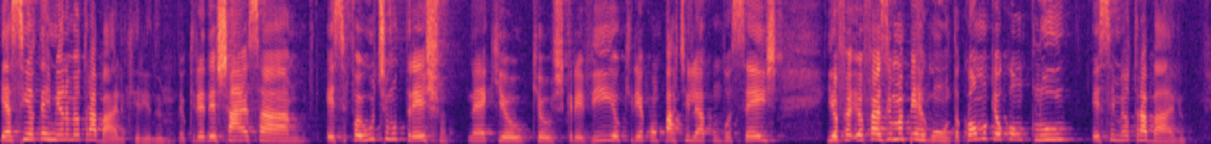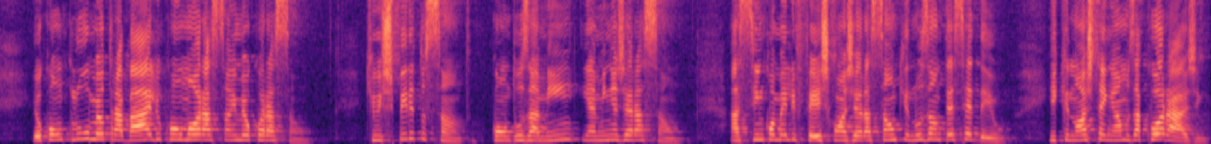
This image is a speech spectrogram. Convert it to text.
E assim eu termino meu trabalho, querido. Eu queria deixar essa. Esse foi o último trecho né, que, eu, que eu escrevi, eu queria compartilhar com vocês. E eu, eu fazia uma pergunta: como que eu concluo esse meu trabalho? Eu concluo o meu trabalho com uma oração em meu coração. Que o Espírito Santo conduza a mim e a minha geração, assim como ele fez com a geração que nos antecedeu, e que nós tenhamos a coragem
